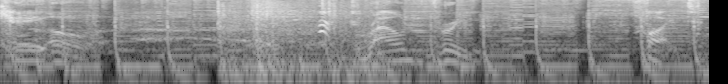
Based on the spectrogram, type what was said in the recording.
KO. Round three. Fight.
